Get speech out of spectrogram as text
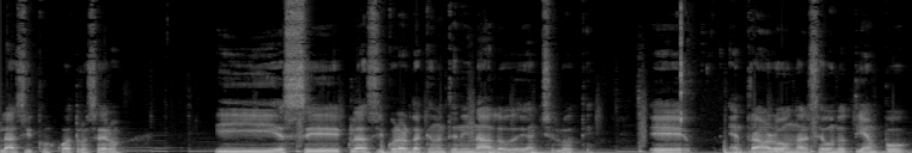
clásico 4-0. Y ese clásico, la verdad que no entendí nada lo de Ancelotti. Eh, entraron al segundo tiempo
